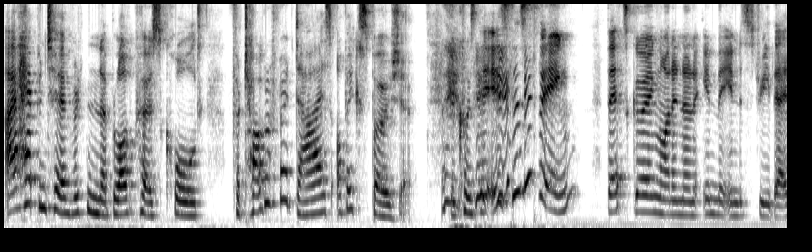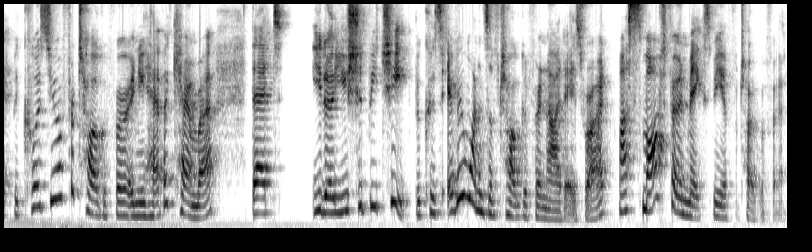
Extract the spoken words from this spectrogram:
I happen to have written a blog post called Photographer Dies of Exposure because there is this thing that's going on in, in the industry that because you're a photographer and you have a camera, that you know, you should be cheap because everyone is a photographer nowadays, right? My smartphone makes me a photographer.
